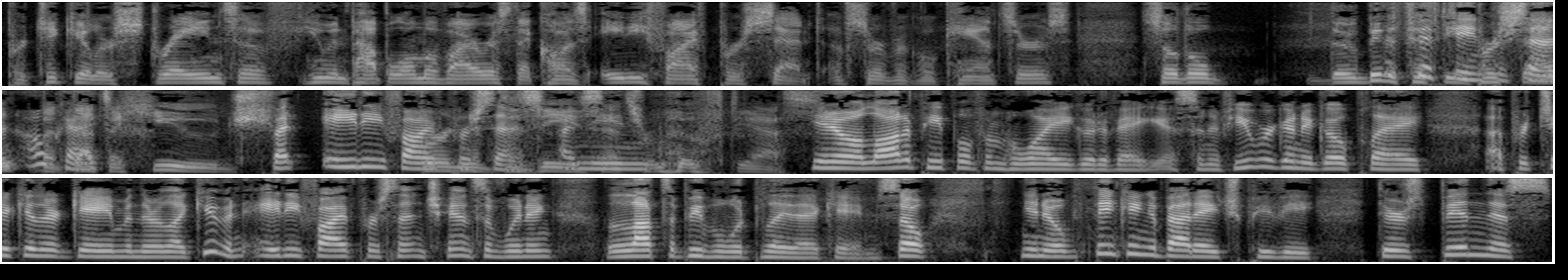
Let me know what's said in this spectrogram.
particular strains of human papillomavirus that cause 85% of cervical cancers. So they'll there'll be the 15%, 15%, but that's a huge But 85%. burden of disease I that's removed, yes. You know, a lot of people from Hawaii go to Vegas, and if you were going to go play a particular game and they're like, you have an 85% chance of winning, lots of people would play that game. So, you know, thinking about HPV, there's been this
